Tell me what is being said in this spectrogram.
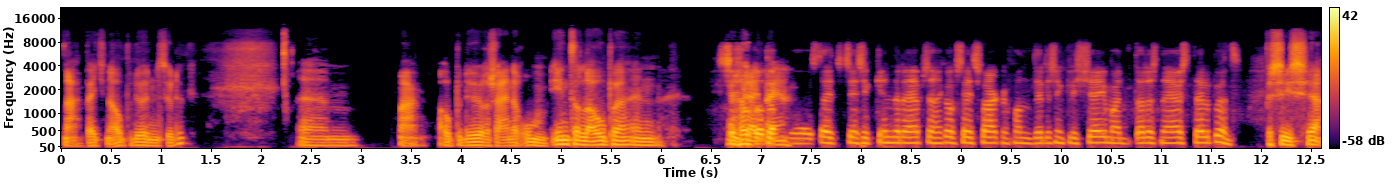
nou, een beetje een open deur natuurlijk. Um, maar open deuren zijn er om in te lopen en zeg ook altijd, uh, steeds, sinds ik kinderen heb, zeg ik ook steeds vaker van dit is een cliché, maar dat is nou juist het hele punt. Precies, ja,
